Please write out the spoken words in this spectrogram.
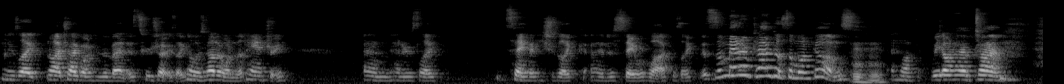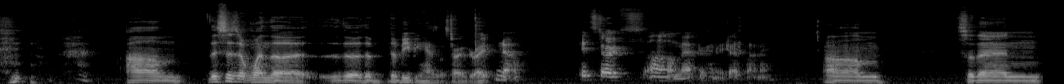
And he's like, "No, I tried going through the vent. It's too shut." He's like, "No, there's another one in the pantry." And Henry's like, saying that he should like of just stay with Locke. He's like, "It's a matter of time till someone comes." Mm-hmm. And Locke's like, "We don't have time." Um, this isn't when the, the the the beeping hasn't started, right? No. It starts um, after Henry tries climbing. Um, so then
